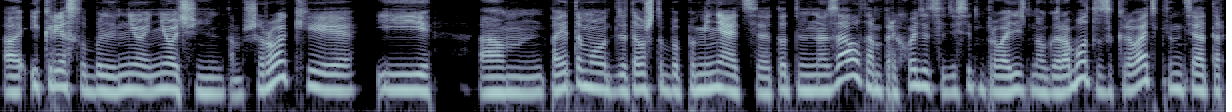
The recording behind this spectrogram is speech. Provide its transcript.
а, и кресла были не, не очень там широкие, и Поэтому для того, чтобы поменять э, тот или иной зал, там приходится действительно проводить много работы, закрывать кинотеатр.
